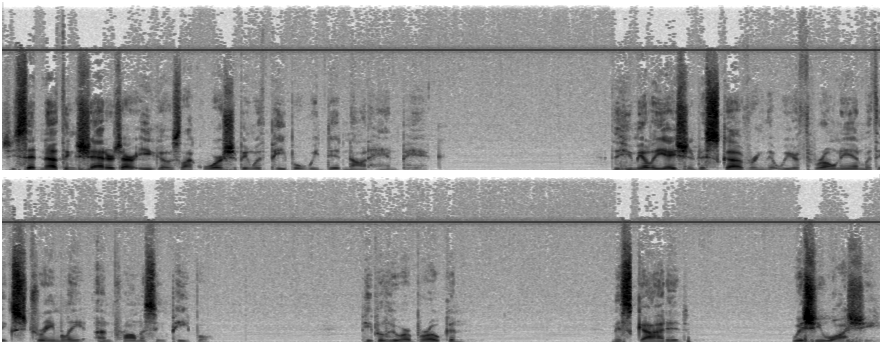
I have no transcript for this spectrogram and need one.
she said, Nothing shatters our egos like worshiping with people we did not handpick. The humiliation of discovering that we are thrown in with extremely unpromising people people who are broken, misguided, wishy washy,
